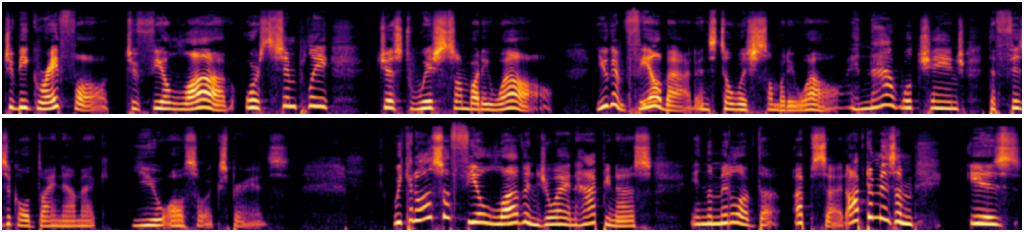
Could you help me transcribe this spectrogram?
to be grateful, to feel love, or simply just wish somebody well. You can feel bad and still wish somebody well, and that will change the physical dynamic you also experience. We can also feel love and joy and happiness in the middle of the upside. Optimism is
